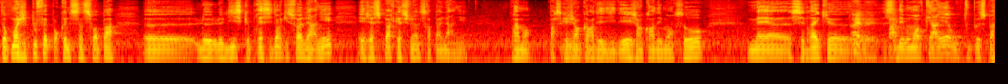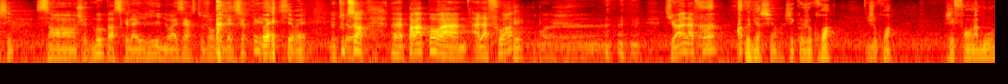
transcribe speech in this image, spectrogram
Donc moi j'ai tout fait pour que ce ne soit pas euh, le, le disque précédent qui soit le dernier. Et j'espère que celui-là ne sera pas le dernier. Vraiment. Parce que j'ai encore des idées, j'ai encore des morceaux. Mais euh, c'est vrai que c'est des moments de carrière où tout peut se passer. Sans jeu de mots, parce que la vie nous réserve toujours de belles surprises. Ouais, c'est vrai. De toutes sortes. Euh, par rapport à, à la foi, euh, tu as la foi? Ah, mais bien sûr, j'ai que je crois. Je crois. J'ai foi en l'amour.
